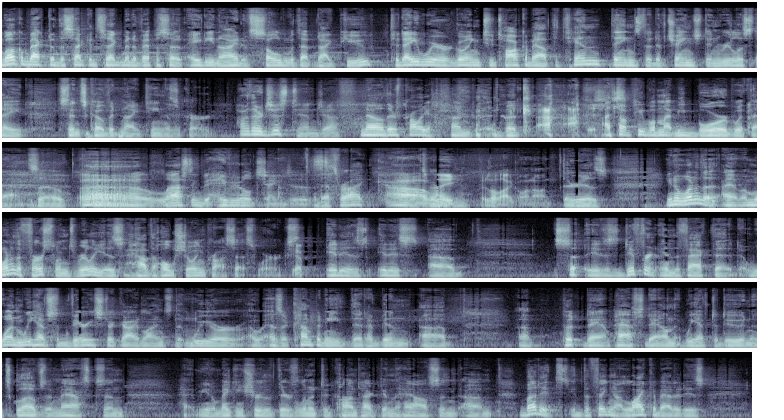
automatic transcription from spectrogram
and welcome back to the second segment of episode 89 of Sold with Updike Pew. Today we're going to talk about the 10 things that have changed in real estate since COVID 19 has occurred. Are there just 10, Jeff? No, there's probably a 100, but I thought people might be bored with that. So Uh, lasting behavioral changes. that's right. Golly, there's a lot going on. There is. You know, one of the I, one of the first ones really is how the whole showing process works. Yep. It is it is uh, so it is different in the fact that one we have some very strict guidelines that we are as a company that have been uh, uh, put down passed down that we have to do, and it's gloves and masks and you know making sure that there's limited contact in the house and um, but it's the thing I like about it is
